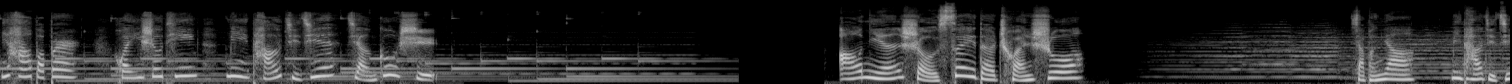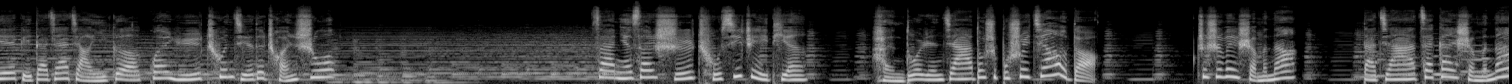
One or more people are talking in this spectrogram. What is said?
你好，宝贝儿，欢迎收听蜜桃姐姐讲故事。熬年守岁的传说，小朋友，蜜桃姐姐给大家讲一个关于春节的传说。在年三十除夕这一天，很多人家都是不睡觉的，这是为什么呢？大家在干什么呢？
